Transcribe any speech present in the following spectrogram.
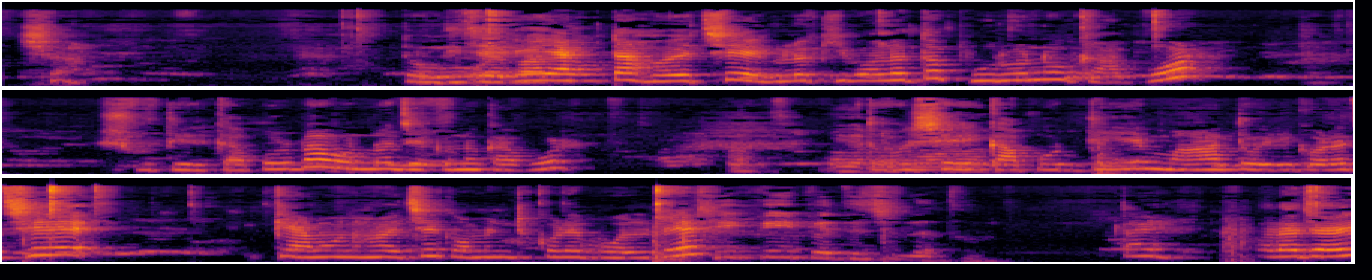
আচ্ছা। তো এই একটা হয়েছে এগুলো কি বলো বলতো? পুরনো কাপড় সুতির কাপড় বা অন্য যে কোনো কাপড় তো সেই কাপড় দিয়ে মা তৈরি করেছে। কেমন হয়েছে কমেন্ট করে বলবে। ঠিকই পেতেছিল তো। তাই করা যায়,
